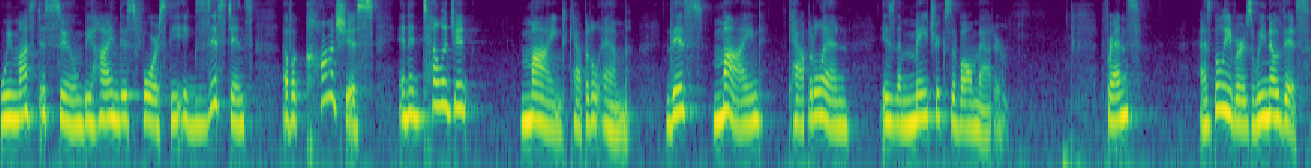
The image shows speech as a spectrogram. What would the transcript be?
We must assume behind this force the existence of a conscious and intelligent mind, capital M. This mind, capital N, is the matrix of all matter. Friends, as believers, we know this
